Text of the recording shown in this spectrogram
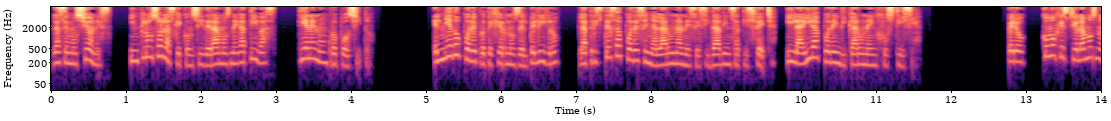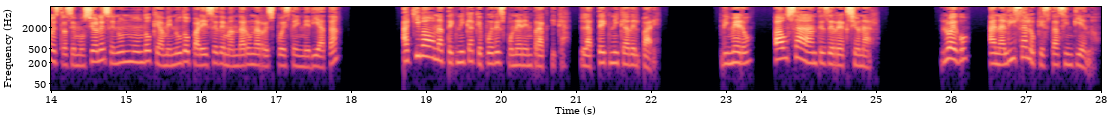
Las emociones, incluso las que consideramos negativas, tienen un propósito. El miedo puede protegernos del peligro, la tristeza puede señalar una necesidad insatisfecha, y la ira puede indicar una injusticia. Pero, ¿cómo gestionamos nuestras emociones en un mundo que a menudo parece demandar una respuesta inmediata? Aquí va una técnica que puedes poner en práctica, la técnica del pare. Primero, pausa antes de reaccionar. Luego, analiza lo que estás sintiendo.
